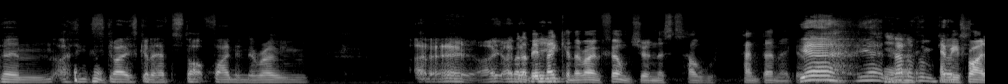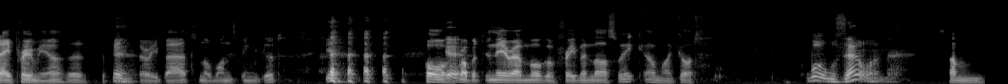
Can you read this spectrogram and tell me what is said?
Then I think Sky is going to have to start finding their own. I don't know. I, I But don't they've been really- making their own films during this whole pandemic. haven't Yeah, yeah, Yeah. None of them. they? Every. Friday premiere, they've they've been Yeah. very bad. Not one's been good. Yeah. Poor Yeah. Robert De Niro and Morgan Freeman last week. Oh my god, What was that one? some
